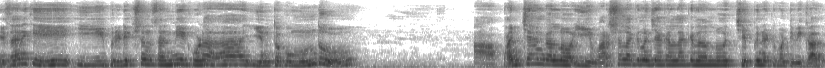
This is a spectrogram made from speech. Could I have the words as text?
నిజానికి ఈ ప్రిడిక్షన్స్ అన్నీ కూడా ఇంతకు ముందు ఆ పంచాంగంలో ఈ వర్ష వర్షలగ్న జగలగ్నాల్లో చెప్పినటువంటివి కాదు.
